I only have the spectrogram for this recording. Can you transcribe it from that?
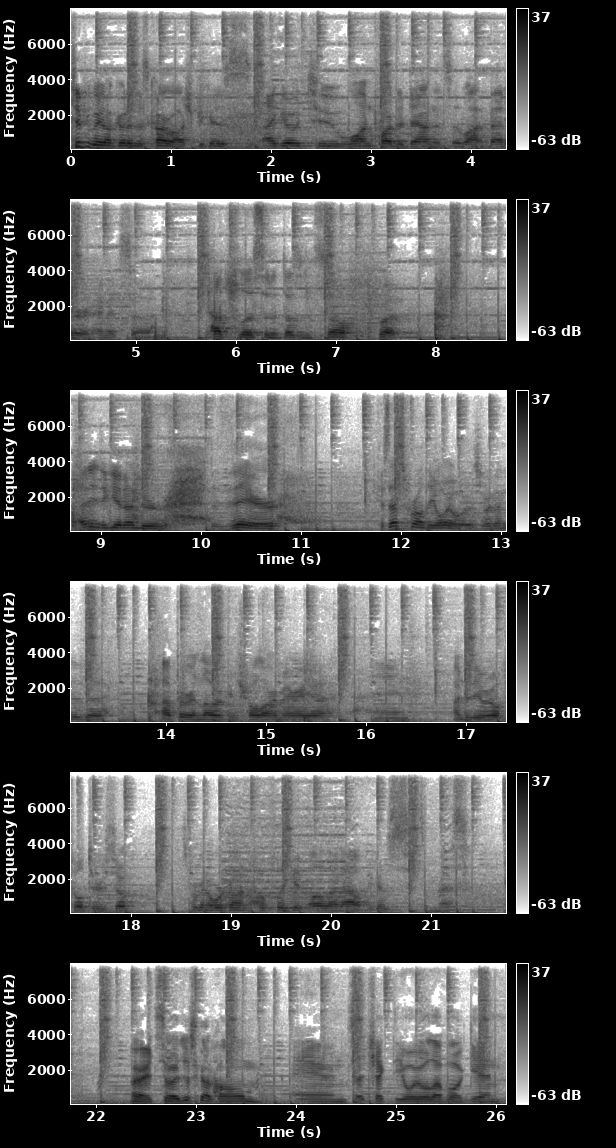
Typically I don't go to this car wash because I go to one farther down that's a lot better and it's uh, touchless and it does it itself. But I need to get under there because that's where all the oil is, right under the upper and lower control arm area and under the oil filter. So we're gonna work on hopefully get all that out because it's a mess. All right, so I just got home and I checked the oil level again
